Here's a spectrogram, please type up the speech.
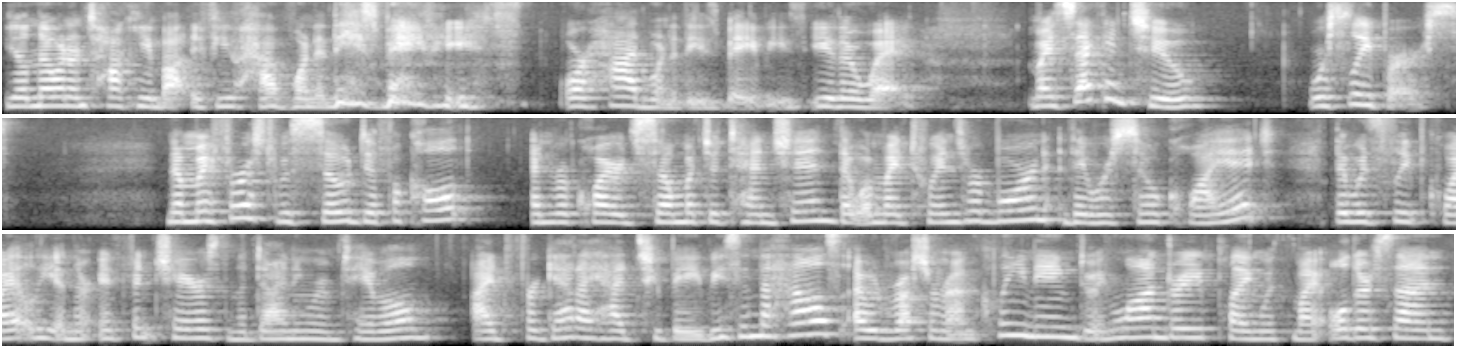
you'll know what I'm talking about if you have one of these babies or had one of these babies, either way. My second two were sleepers. Now, my first was so difficult and required so much attention that when my twins were born, they were so quiet. They would sleep quietly in their infant chairs on the dining room table. I'd forget I had two babies in the house. I would rush around cleaning, doing laundry, playing with my older son.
